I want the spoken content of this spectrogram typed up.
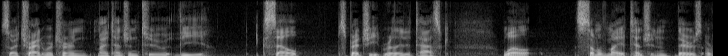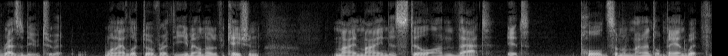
So i try to return my attention to the excel spreadsheet related task. Well some of my attention, there's a residue to it. When I looked over at the email notification, my mind is still on that. It pulled some of my mental bandwidth.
